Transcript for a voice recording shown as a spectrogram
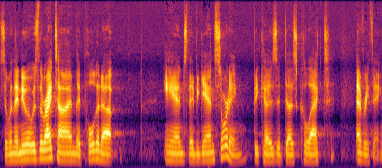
So when they knew it was the right time, they pulled it up and they began sorting because it does collect everything.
